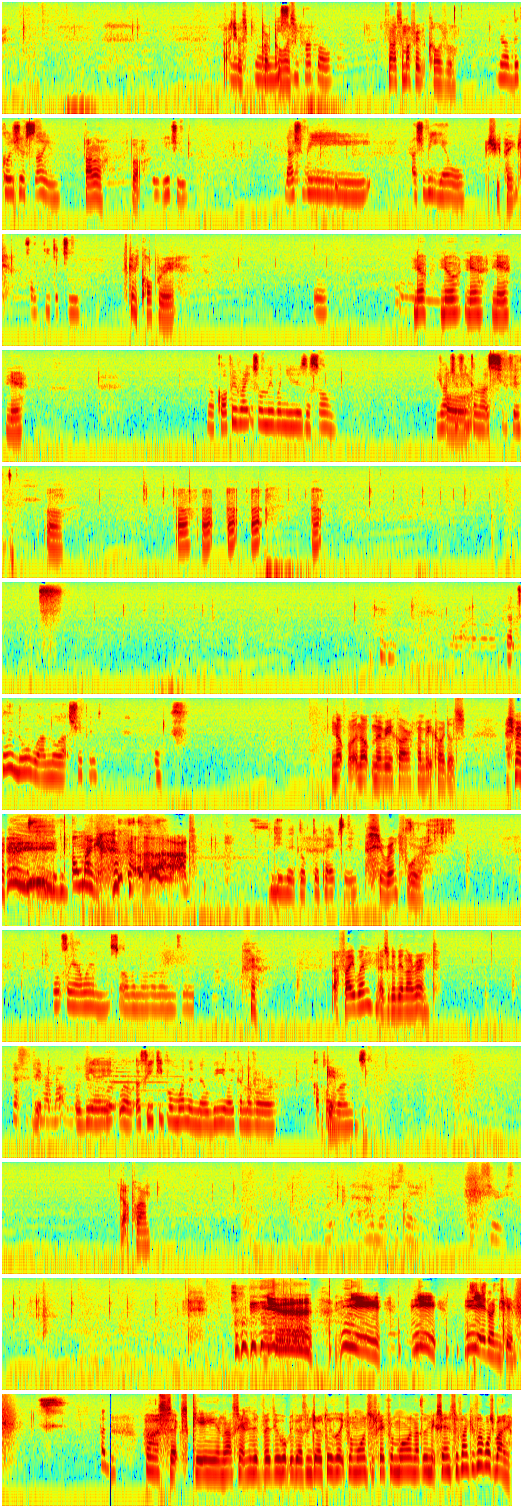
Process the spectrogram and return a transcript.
But actually, it's No, purple. You It's should be purple. not, it's not my favorite color though. No, because you're sign I know, but YouTube. That should be. That should be yellow. it should be pink. Some Pikachu. It's gonna copyright. Oh. Mm. No, no, no, no, no. No, copyright's only when you use a song. You actually Oh. think I'm that stupid. Oh. Oh, oh, oh, oh. oh, oh. Actually no, I'm not that stupid. Nope, uh, nope, remember your car. Remember your car does. I just remember. oh my god! Name it Dr. Pepsi. Shit, round four. Hopefully I win, so I win another round three. But if I win, there's gonna be another round. This is Yeah, the man not It'll be a, well, if you keep on winning, there'll be like another couple Game. of rounds. Got a plan. Look at how much is left. Like seriously. yeah, yeah, yeah, yeah, don't just game. Oh, 6k, and that's the end of the video. Hope you guys enjoyed. Please like for more and subscribe for more, and that doesn't make sense. So thank you for watching. Bye.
